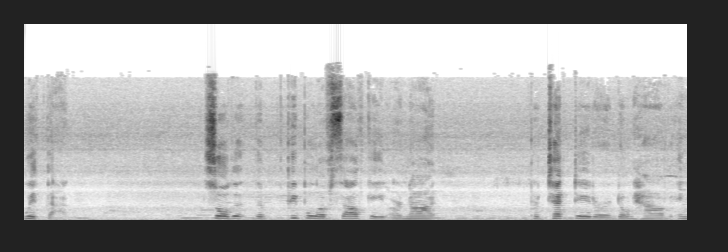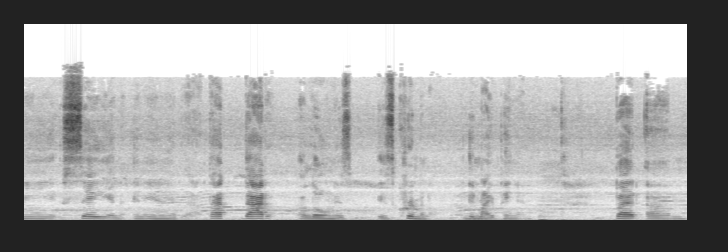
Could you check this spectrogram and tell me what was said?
with that. So the, the people of South Gate are not protected or don't have any say in, in any of that. That that alone is is criminal, mm-hmm. in my opinion. But um,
